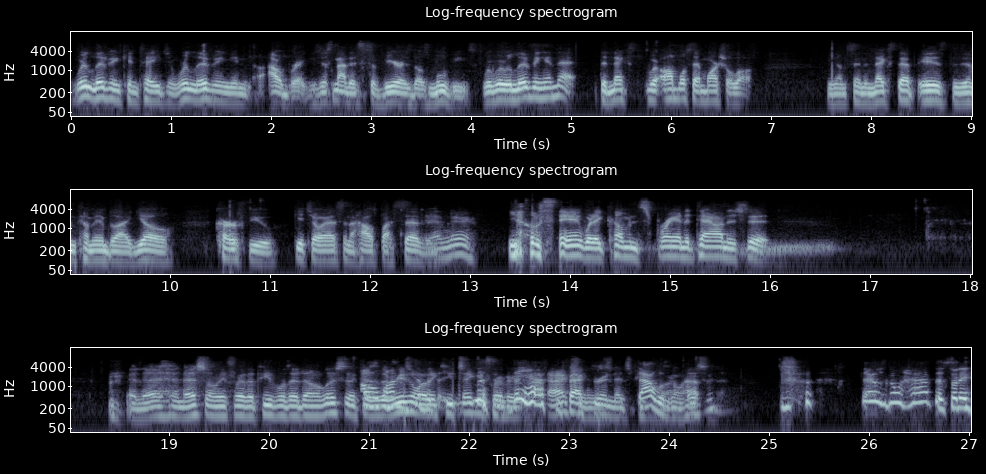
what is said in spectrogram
we're living contagion. We're living in outbreak. It's just not as severe as those movies. We're, we're living in that. The next, we're almost at martial law. You know what I'm saying? The next step is to them come in and be like, yo, curfew, get your ass in the house by seven. Damn near. You know what I'm saying? Where they come and spraying the town and shit. And that and that's only for the people that don't listen. Because Oh, the reason why 100%, they keep taking listen, further they have to factor in that that was gonna happen. That was gonna happen. So they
